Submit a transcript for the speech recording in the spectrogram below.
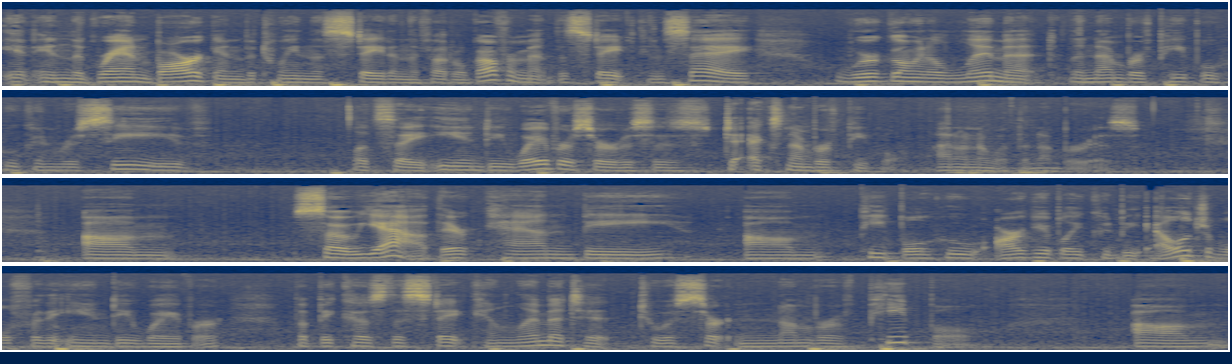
in, in the grand bargain between the state and the federal government, the state can say, we're going to limit the number of people who can receive, let's say, E and D waiver services to X number of people. I don't know what the number is. Um, so yeah, there can be um, people who arguably could be eligible for the E and D waiver, but because the state can limit it to a certain number of people, um,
